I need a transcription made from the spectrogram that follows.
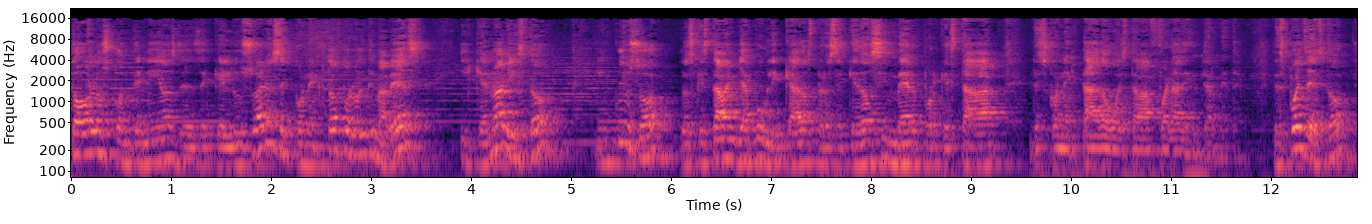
todos los contenidos desde que el usuario se conectó por última vez y que no ha visto, incluso los que estaban ya publicados pero se quedó sin ver porque estaba desconectado o estaba fuera de internet. Después de esto,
